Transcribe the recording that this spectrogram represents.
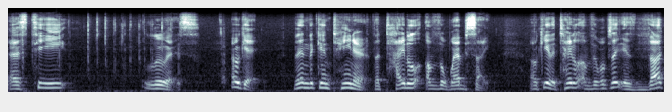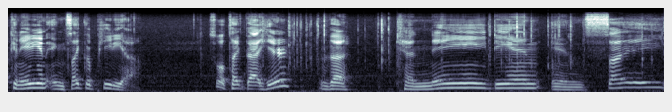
ST Louis. Okay, then the container, the title of the website. Okay, the title of the website is The Canadian Encyclopedia. So I'll type that here. The Canadian Encyclopedia.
